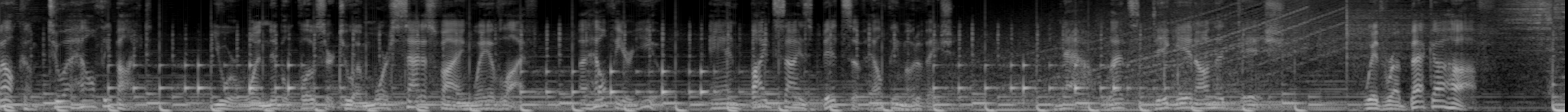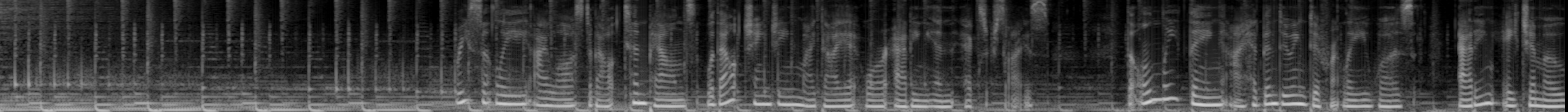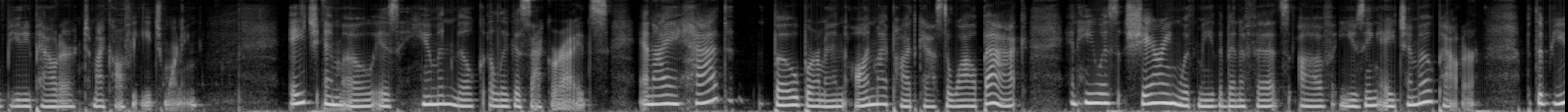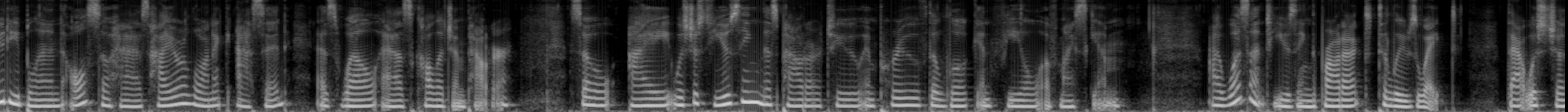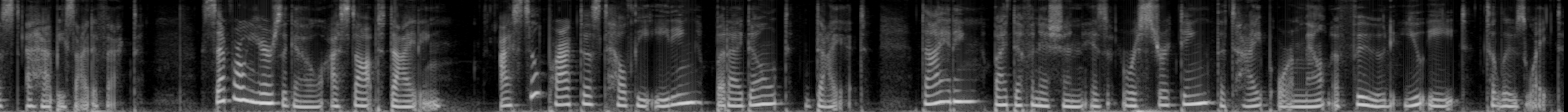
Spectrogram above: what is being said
Welcome to A Healthy Bite. You are one nibble closer to a more satisfying way of life, a healthier you, and bite sized bits of healthy motivation. Now, let's dig in on the dish with Rebecca Huff. Recently, I lost about 10 pounds without changing my diet or adding in exercise. The only thing I had been doing differently was adding HMO beauty powder to my coffee each morning. HMO is human milk oligosaccharides, and I had Bo Berman on my podcast a while back, and he was sharing with me the benefits of using HMO powder. But the beauty blend also has hyaluronic acid as well as collagen powder. So I was just using this powder to improve the look and feel of my skin. I wasn't using the product to lose weight. That was just a happy side effect. Several years ago, I stopped dieting. I still practiced healthy eating, but I don't diet. Dieting, by definition, is restricting the type or amount of food you eat to lose weight.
